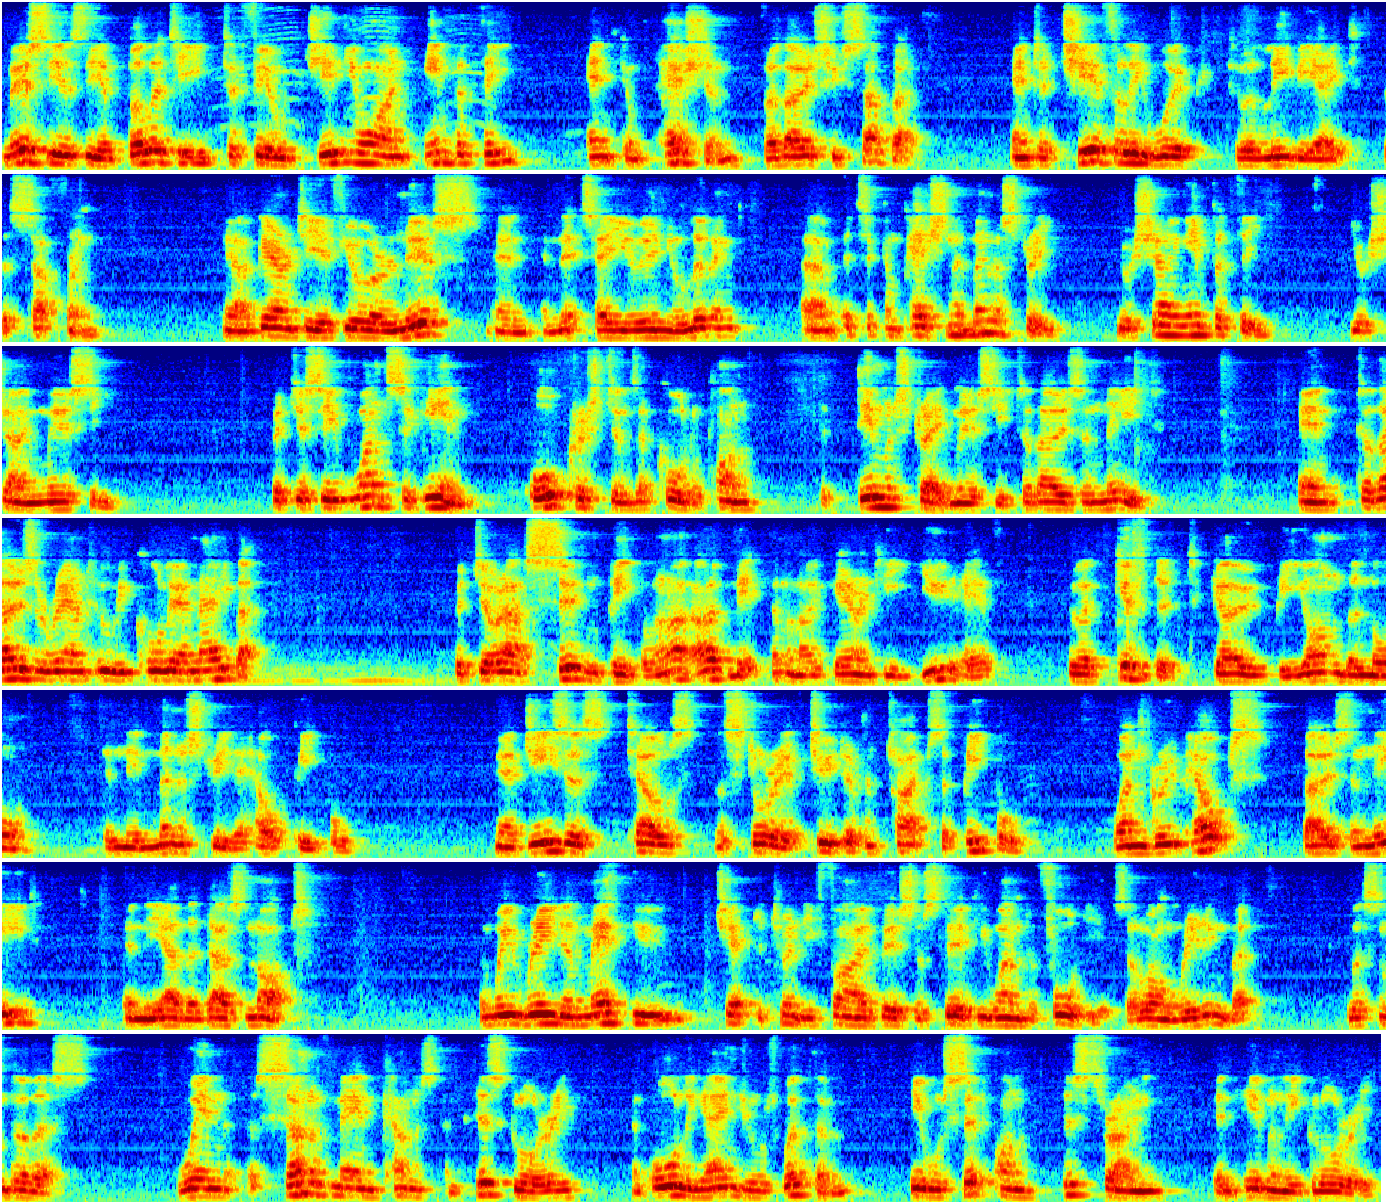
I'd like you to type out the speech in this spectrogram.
Mercy is the ability to feel genuine empathy and compassion for those who suffer and to cheerfully work to alleviate the suffering. Now, I guarantee if you're a nurse and, and that's how you earn your living, um, it's a compassionate ministry. You're showing empathy, you're showing mercy. But you see, once again, all Christians are called upon demonstrate mercy to those in need and to those around who we call our neighbour. But there are certain people, and I, have met them, and I guarantee you have, who are gifted to go beyond the norm in their ministry to help people. Now, Jesus tells the story of two different types of people. One group helps those in need, and the other does not. And we read in Matthew chapter 25, verses 31 to 40. It's a long reading, but listen to this. When the Son of Man comes in his glory and all the angels with him, he will sit on his throne in heavenly glory.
